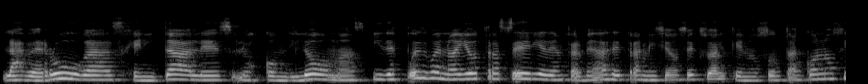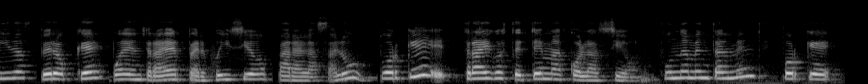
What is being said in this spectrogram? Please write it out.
Las verrugas genitales, los condilomas y después, bueno, hay otra serie de enfermedades de transmisión sexual que no son tan conocidas, pero que pueden traer perjuicio para la salud. ¿Por qué traigo este tema a colación? Fundamentalmente porque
